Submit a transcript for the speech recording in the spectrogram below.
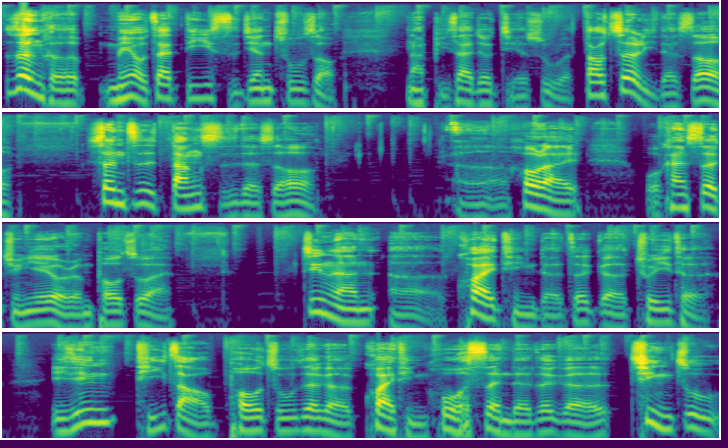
任何没有在第一时间出手，那比赛就结束了。到这里的时候，甚至当时的时候，呃，后来我看社群也有人抛出来，竟然呃，快艇的这个 Twitter 已经提早抛出这个快艇获胜的这个庆祝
